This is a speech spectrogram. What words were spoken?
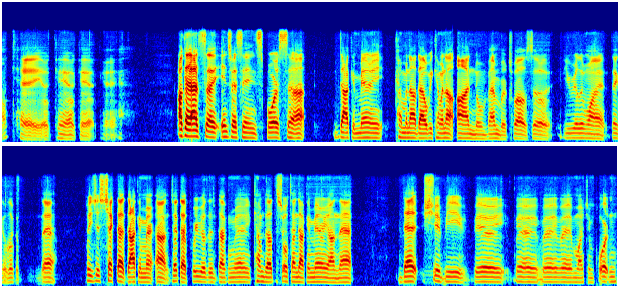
Okay, okay, okay, okay. Okay, that's an interesting sports uh, documentary coming out that will be coming out on November 12th. So if you really want to take a look at that, please just check that documentary. Uh, check that preview of the documentary. Comes out the Showtime documentary on that. That should be very, very, very, very much important.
